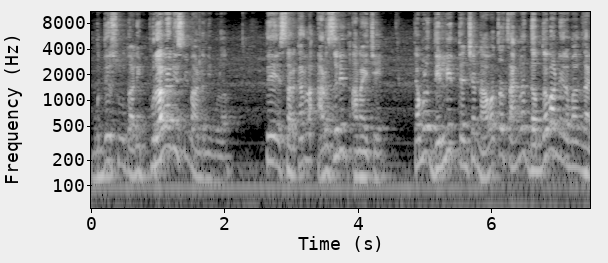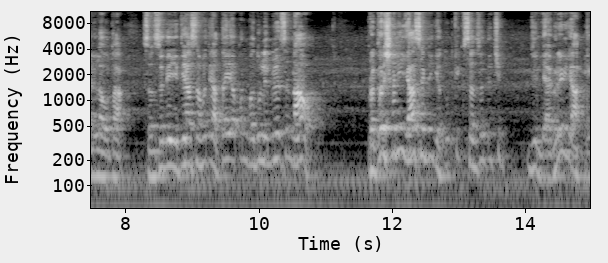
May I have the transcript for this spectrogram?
मुद्देसूद आणि पुराव्यानिशी मांडणीमुळं ते सरकारला अडचणीत आणायचे. त्यामुळे दिल्लीत त्यांच्या नावाचा चांगला दबदबा निर्माण झालेला होता. संसदीय इतिहासामध्ये आताही आपण मधु लिंबळेचं नाव प्रकर्षाने यासाठी घेतो की संसदेची जी लायब्ररी आहे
